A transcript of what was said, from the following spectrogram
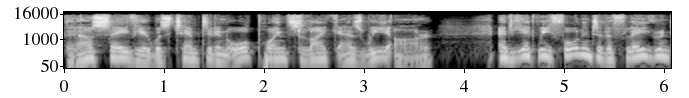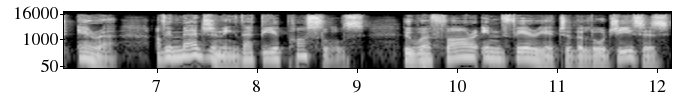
that our Saviour was tempted in all points like as we are, and yet we fall into the flagrant error of imagining that the apostles, who were far inferior to the Lord Jesus,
